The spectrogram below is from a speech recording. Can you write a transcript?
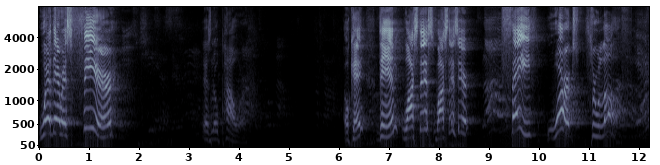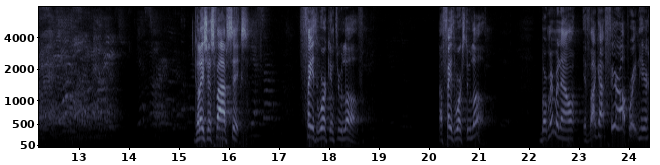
Where there is fear, there's no power. Okay? Then, watch this. Watch this here. Faith works through love. Galatians 5 6. Faith working through love. Now, faith works through love. But remember now, if I got fear operating here,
